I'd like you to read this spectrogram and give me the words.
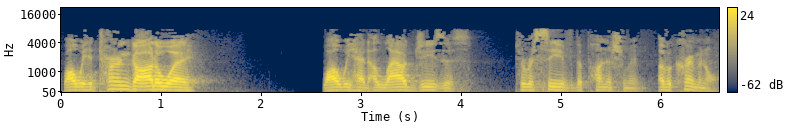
while we had turned God away, while we had allowed Jesus to receive the punishment of a criminal,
